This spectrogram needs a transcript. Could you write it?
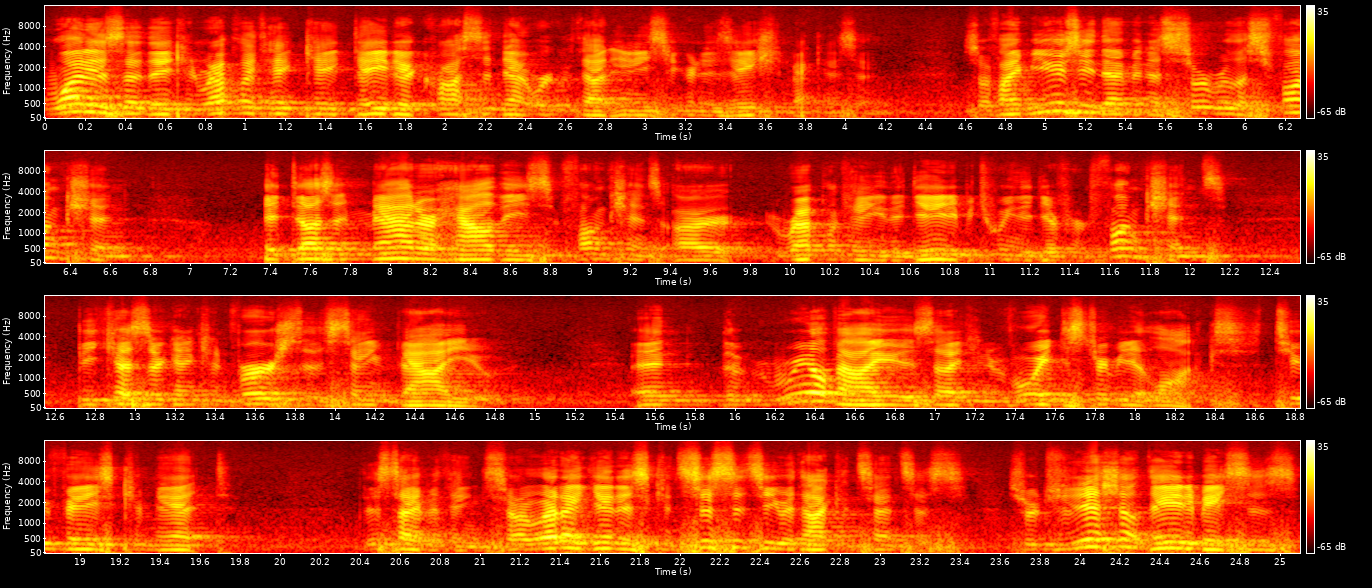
one is that they can replicate data across the network without any synchronization mechanism. So if I'm using them in a serverless function, it doesn't matter how these functions are replicating the data between the different functions because they're going to converge to the same value. And the real value is that I can avoid distributed locks, two-phase commit, this type of thing. So what I get is consistency without consensus. So traditional databases,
